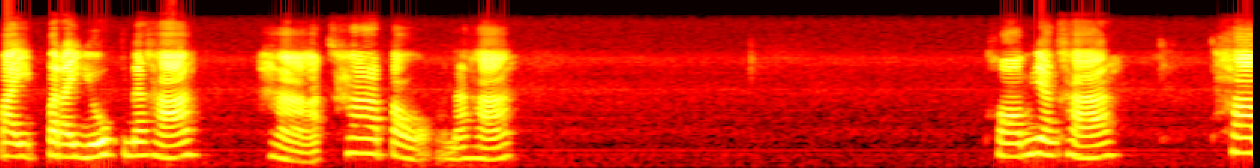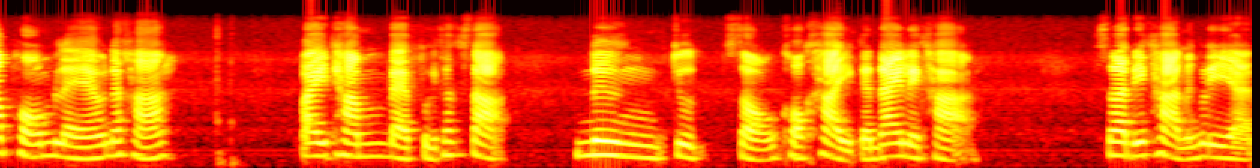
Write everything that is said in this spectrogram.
ไปประยุกต์นะคะ หาค่าต่อนะคะ พร้อมยังคะ ถ้าพร้อมแล้วนะคะ ไปทำแบบฝึกทักษะ 1.2 ขอไข่กันได้เลยค่ะ สวัสดีค่ะนักเรียน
